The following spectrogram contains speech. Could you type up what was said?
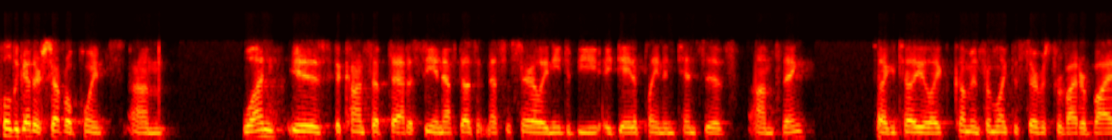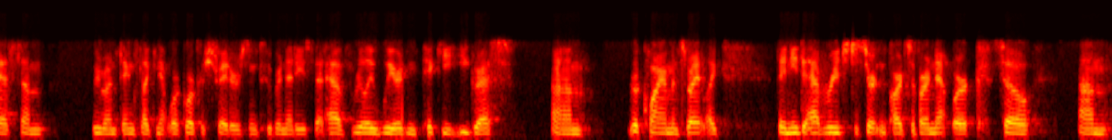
pull together several points. Um, one is the concept that a CNF doesn't necessarily need to be a data plane intensive um, thing. So I can tell you, like coming from like the service provider bias, um, we run things like network orchestrators and Kubernetes that have really weird and picky egress um, requirements, right? Like they need to have reach to certain parts of our network. So um,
